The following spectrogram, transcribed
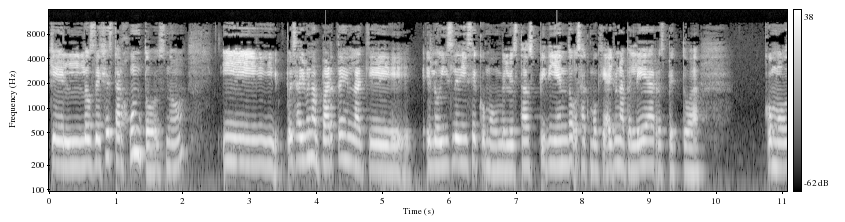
que los deje estar juntos, ¿no? Y pues hay una parte en la que Eloís le dice como me lo estás pidiendo, o sea, como que hay una pelea respecto a cómo,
